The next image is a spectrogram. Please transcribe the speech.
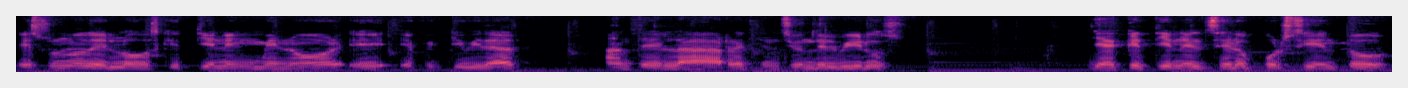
es uno de los que tienen menor eh, efectividad ante la retención del virus, ya que tiene el 0%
